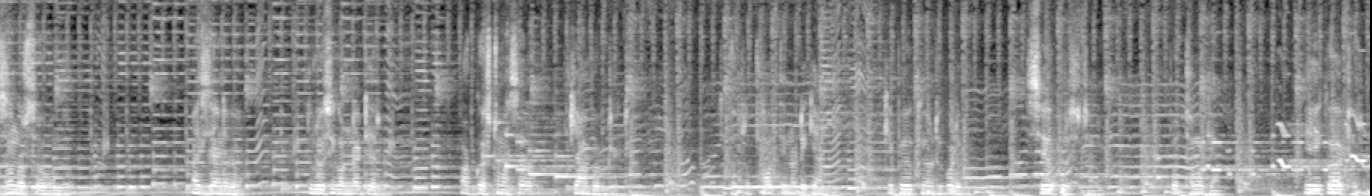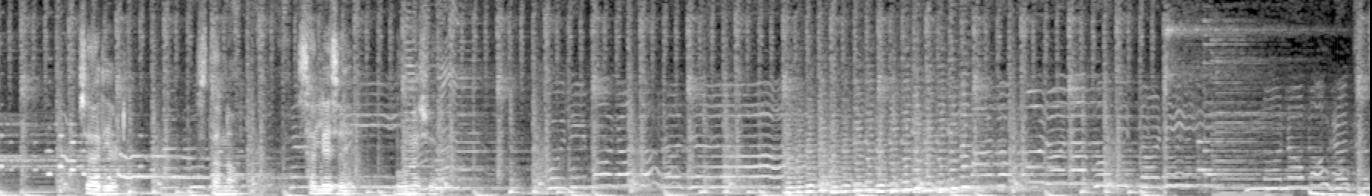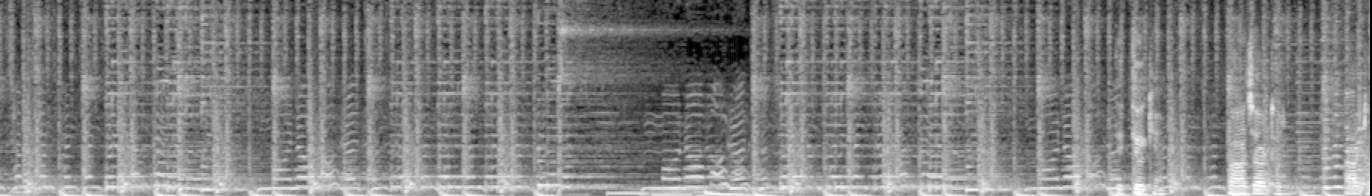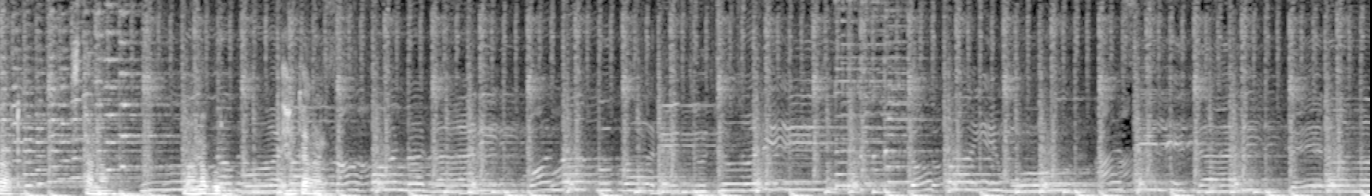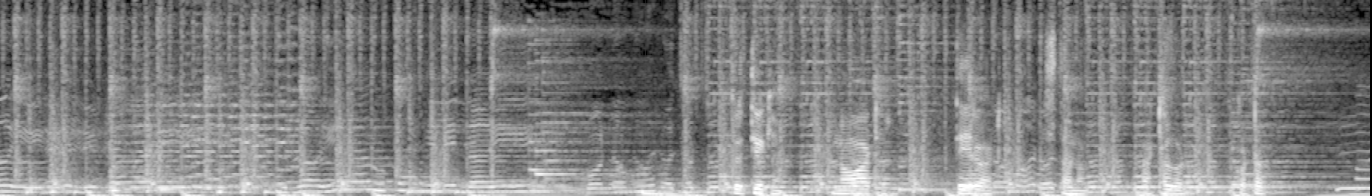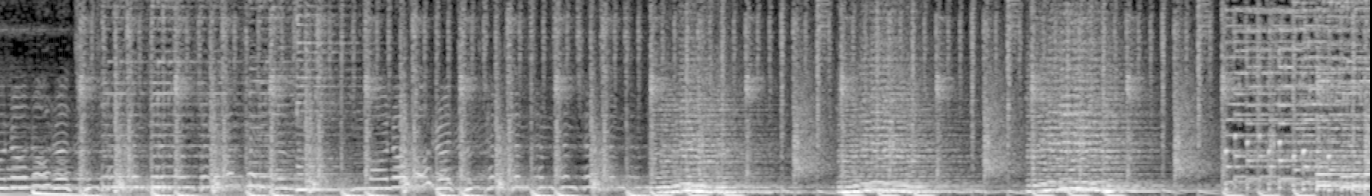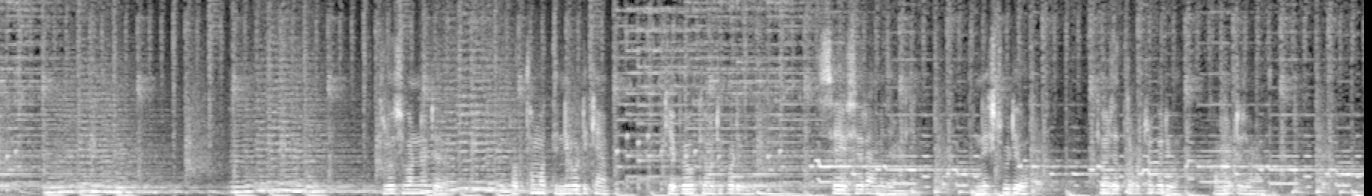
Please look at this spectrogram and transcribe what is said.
আসুন দর্শক বন্ধু আজ জাঁয়া ତୁଳସୀ ଗଣ୍ଡାଟିଆର ଅଗଷ୍ଟ ମାସର କ୍ୟାମ୍ପ ଅପଡ଼େଟ୍ ତଥା ପ୍ରଥମ ତିନୋଟି କ୍ୟାମ୍ପ କେବେ ଓ କେଉଁଠି ପଡ଼ିବ ସେ ଉପରେ ସୂଚନା ପ୍ରଥମ କ୍ୟାମ୍ପ ଏକ ଆଠରୁ ଚାରି ଆଠ ସ୍ଥାନ ସାଲିଆସାହି ଭୁବନେଶ୍ୱର इत्योक्यां पाँच आठ आठ आठ स्थान ରଣପୁର ଢେଙ୍କାନାଳ ତୃତୀୟ କ୍ୟାମ୍ପ ନଅ ଆଠ ତେର ଆଠ ସ୍ଥାନ ଆଠଗଡ଼ କଟକ ତୁଳସୀ କନ୍ୟାଟିର ପ୍ରଥମ ତିନିଗୋଟି କ୍ୟାମ୍ପ କେବେ ଓ କେଉଁଠି ପଡ଼ିବ ସେ ବିଷୟରେ ଆମେ ଜାଣିଲୁ ନେକ୍ସଟ ଭିଡ଼ିଓ କେଉଁ ଯାତ୍ରାପାତ୍ର କରିବା କମେଣ୍ଟରେ ଜଣାନ୍ତୁ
